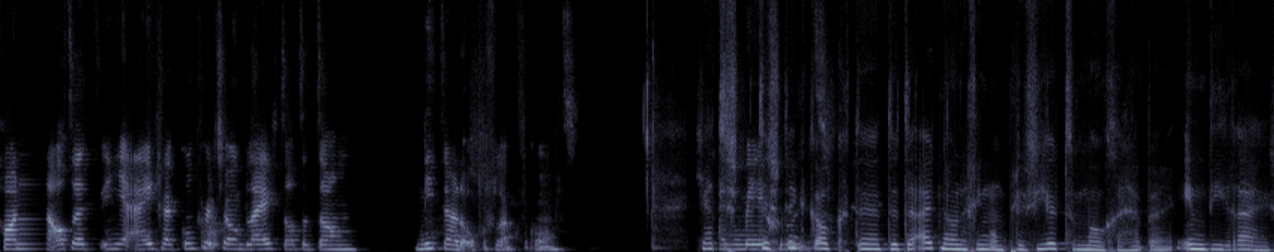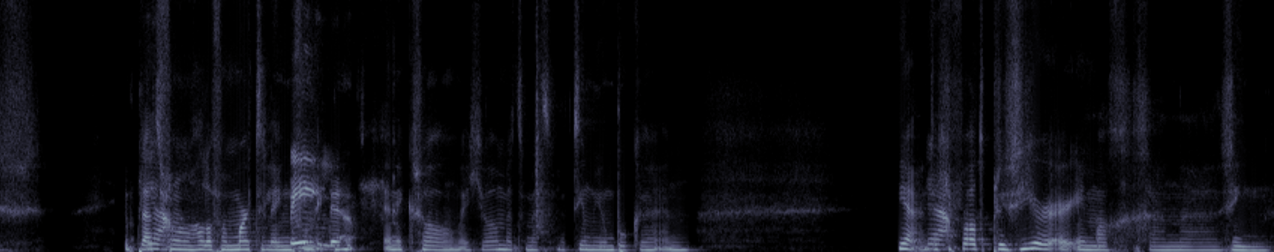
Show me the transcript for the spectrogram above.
gewoon altijd in je eigen comfortzone blijft, dat het dan niet naar de oppervlakte komt. Ja, het is, het is denk ik ook de, de, de uitnodiging om plezier te mogen hebben in die reis. In plaats van een halve marteling van en ik zal, weet je wel, met, met, met 10 miljoen boeken. En ja, dat je vooral het plezier erin mag gaan uh, zien.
